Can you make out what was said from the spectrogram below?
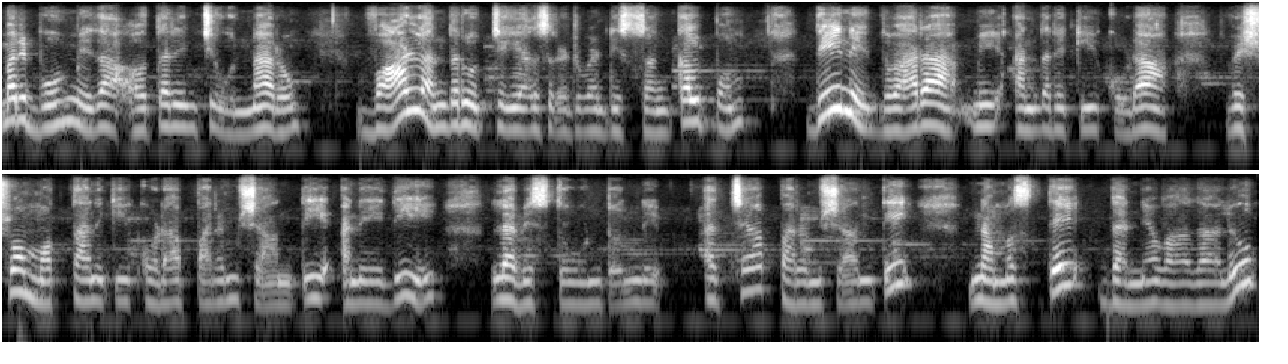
మరి భూమి మీద అవతరించి ఉన్నారో వాళ్ళందరూ చేయాల్సినటువంటి సంకల్పం దీని ద్వారా మీ అందరికీ కూడా విశ్వం మొత్తానికి కూడా పరం శాంతి అనేది లభిస్తూ ఉంటుంది. అచ్చా పరం శాంతి. నమస్తే. ధన్యవాదాలు.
